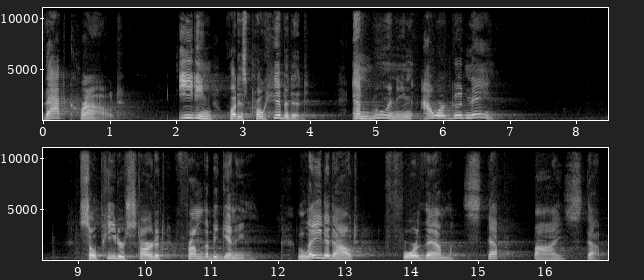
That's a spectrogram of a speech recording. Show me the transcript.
that crowd, eating what is prohibited, and ruining our good name. So Peter started from the beginning, laid it out for them step by step.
